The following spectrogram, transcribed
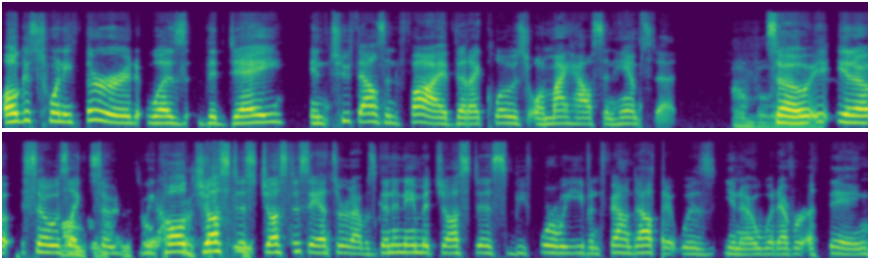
august 23rd was the day in 2005 that I closed on my house in Hampstead. So you know, so it was like, so we called Justice. Justice answered. I was going to name it Justice before we even found out that it was, you know, whatever a thing,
